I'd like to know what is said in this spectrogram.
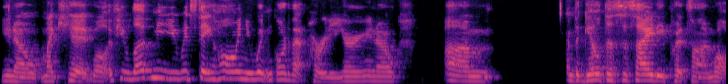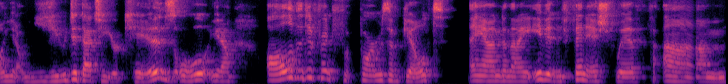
you know my kid. Well if you love me you would stay home and you wouldn't go to that party or you know um the guilt that society puts on well you know you did that to your kids oh you know all of the different f- forms of guilt and, and then i even finish with um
